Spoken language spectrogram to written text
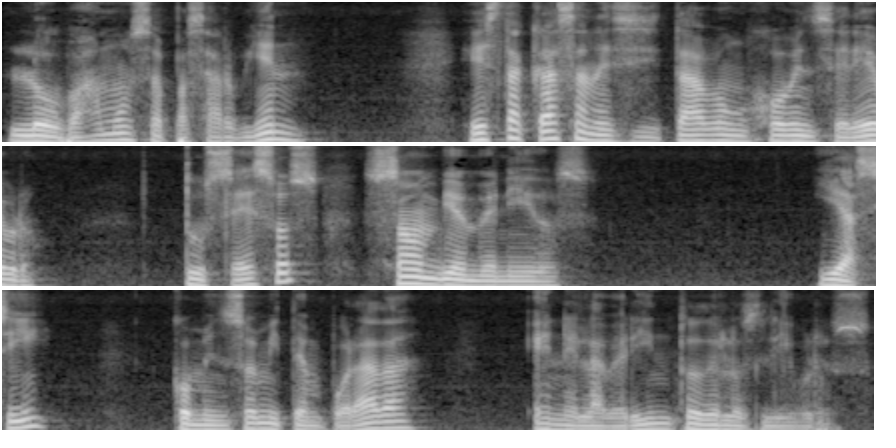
Lo vamos a pasar bien. Esta casa necesitaba un joven cerebro. Tus sesos son bienvenidos. Y así comenzó mi temporada en el laberinto de los libros.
